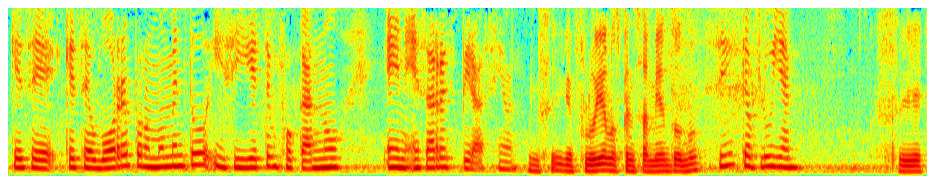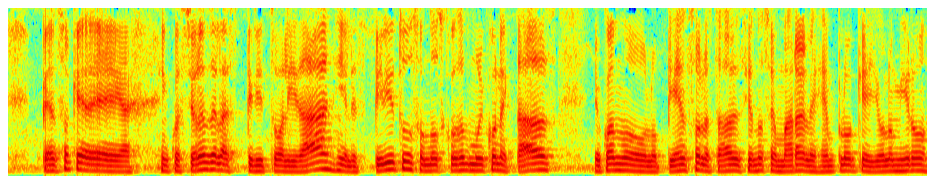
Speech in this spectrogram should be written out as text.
que se, que se borre por un momento y sigue enfocando en esa respiración. Sí, que fluyan los pensamientos, ¿no? Sí, que fluyan. Sí, pienso que en cuestiones de la espiritualidad y el espíritu son dos cosas muy conectadas. Yo cuando lo pienso, lo estaba diciendo Semara, el ejemplo que yo lo miro,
